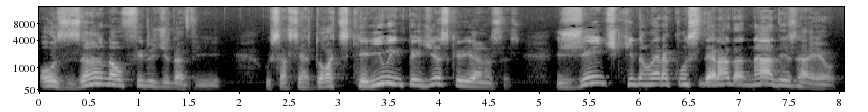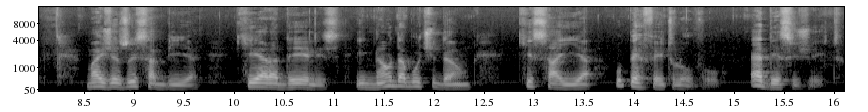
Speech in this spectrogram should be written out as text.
Hosana ao filho de Davi. Os sacerdotes queriam impedir as crianças, gente que não era considerada nada Israel. Mas Jesus sabia que era deles e não da multidão que saía o perfeito louvor. É desse jeito.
